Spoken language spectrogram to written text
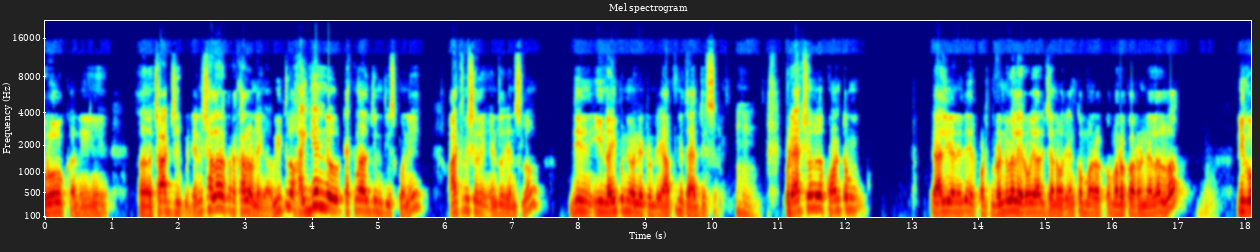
గ్రోక్ అని చాట్ జీపీటీ అని చాలా రకరకాలు ఉన్నాయి కదా. వీటిలో హై ఎండ్ టెక్నాలజీని తీసుకొని ఆర్టిఫిషియల్ ఇంటెలిజెన్స్లో దీని ఈ నైపుణ్యం అనేటువంటి యాప్ని తయారు చేశారు. ఇప్పుడు యాక్చువల్గా క్వాంటమ్ వ్యాలీ అనేది ఏర్పడుతుంది. రెండు వేల ఇరవై ఆరు జనవరి ఇంకో మరొక మరొక రెండు నెలల్లో నీకు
